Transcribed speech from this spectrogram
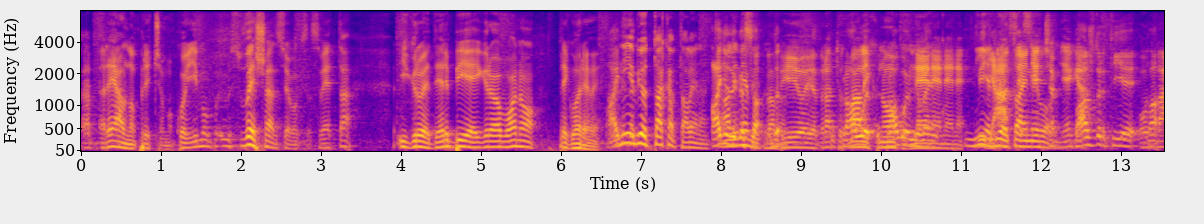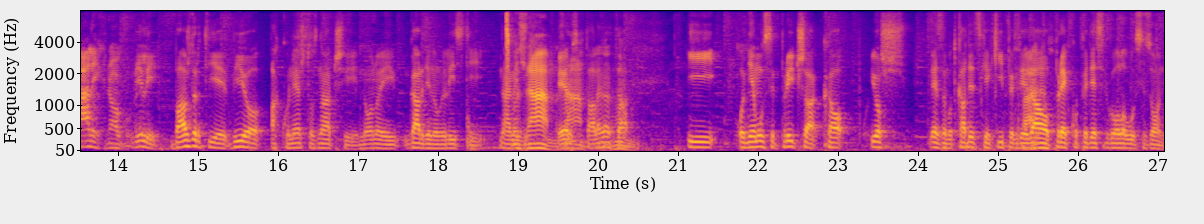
a, realno pričamo, koji je imao sve šanse ovog sa sveta, igrao je derbije, igrao je ovo ono, pregoreo je. Ajde nije bio takav talent. Ajde ali da ga sa- Da. bio je, brate, od malih nogu. Ne, ne, ne, ne. Nije ja bio taj nivo. sećam njega Baždar ti je... od ba- malih nogu. Vili, Baždar ti je bio, ako nešto znači, na onoj Guardianovoj listi najvećih Znam, evropskih znam, talenata znam. i o njemu se priča kao još ne znam, od kadetske ekipe gde je dao preko 50 golova u sezoni.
